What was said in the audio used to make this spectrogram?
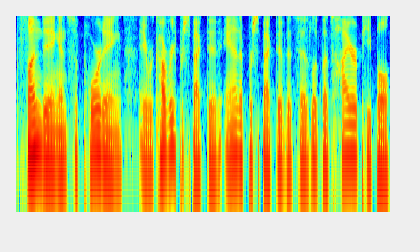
funding and supporting a recovery perspective and a perspective that says, look, let's hire people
